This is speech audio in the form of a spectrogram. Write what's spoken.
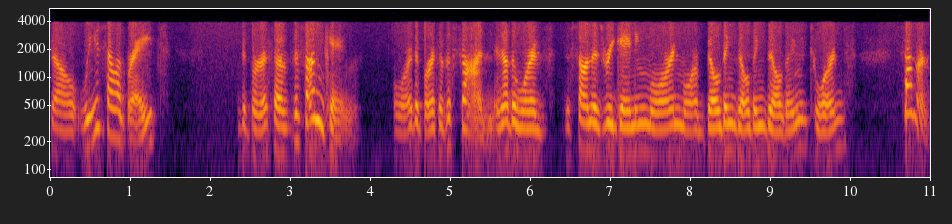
So we celebrate the birth of the Sun King, or the birth of the sun. In other words, the sun is regaining more and more, building, building, building towards summer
